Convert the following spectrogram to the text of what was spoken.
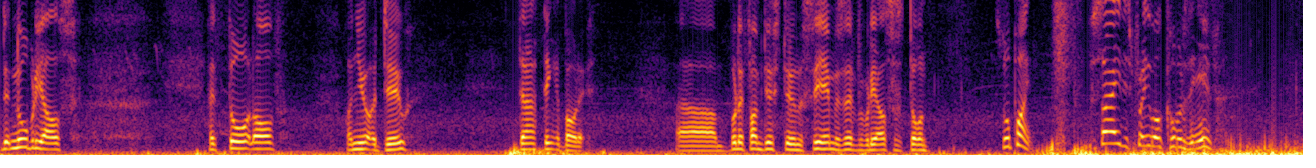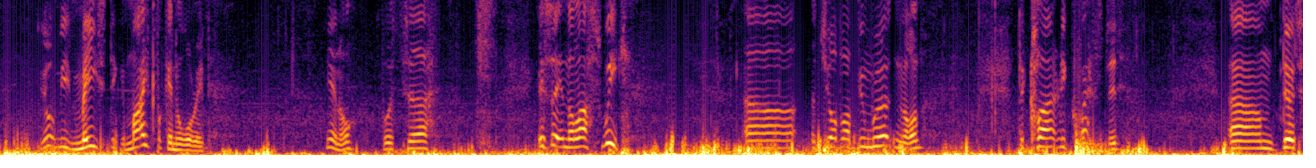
that nobody else had thought of or knew how to do, then I'd think about it. Um, but if I'm just doing the same as everybody else has done, no point. Besides, it's pretty well covered as it is. You don't need me sticking my fucking oar in. You know, but uh, it's like in the last week, uh, a job I've been working on, the client requested um, that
